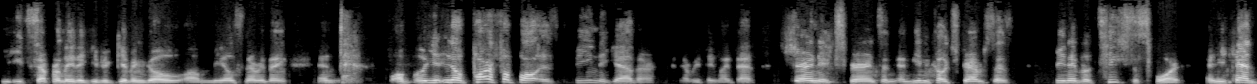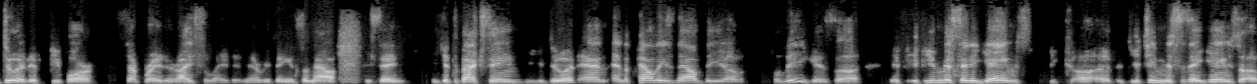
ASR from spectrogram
You eat separately. They give you give and go um, meals and everything. And you, you know, part of football is being together and everything like that, sharing the experience. And, and even Coach Graham says being able to teach the sport. And you can't do it if people are separated isolated and everything. And so now he's saying you get the vaccine, you can do it. And and the penalties now the uh, the league is uh, if if you miss any games, uh, if your team misses any games uh,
